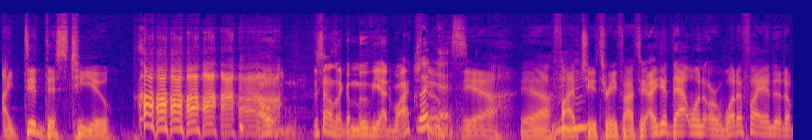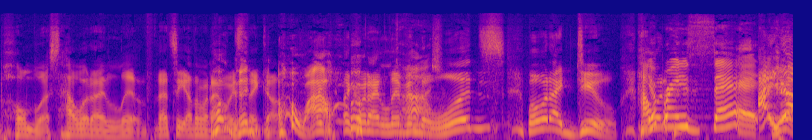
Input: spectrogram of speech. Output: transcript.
I did this to you. oh, this sounds like a movie I'd watch, Goodness. Yeah, yeah. Mm-hmm. Five two three five three. I get that one. Or what if I ended up homeless? How would I live? That's the other one I Oh, always good. think of. Oh, wow. Like, would I live in the woods? What would I do? How Your would, brain is sad. I. Yeah,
